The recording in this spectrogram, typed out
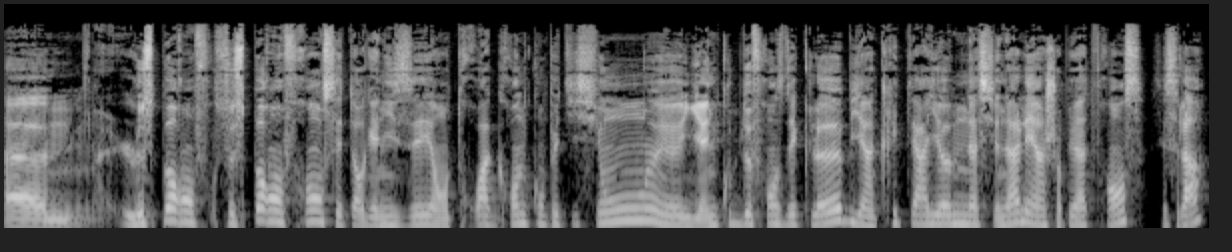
Euh, le sport, en, ce sport en France est organisé en trois grandes compétitions. Euh, il y a une Coupe de France des clubs, il y a un critérium national et un championnat de France. C'est cela?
